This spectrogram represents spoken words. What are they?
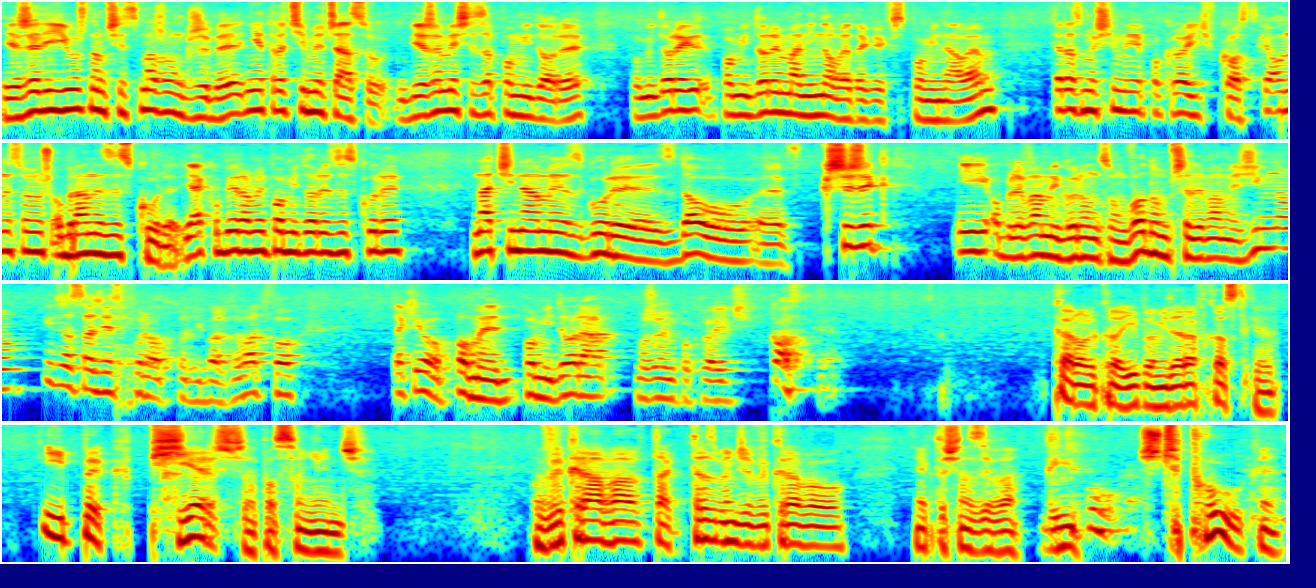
Jeżeli już nam się smażą grzyby, nie tracimy czasu. Bierzemy się za pomidory. Pomidory, pomidory malinowe, tak jak wspominałem. Teraz musimy je pokroić w kostkę. One są już obrane ze skóry. Jak obieramy pomidory ze skóry? Nacinamy z góry, z dołu e, w krzyżyk i oblewamy gorącą wodą, przelewamy zimną i w zasadzie skóra odchodzi bardzo łatwo. Takiego pomidora możemy pokroić w kostkę. Karol kroi pomidora w kostkę. I pyk. Pierwsze posunięcie. Wykrawa, tak, teraz będzie wykrawał, jak to się nazywa? Gni- Półkę. Szczypułkę.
